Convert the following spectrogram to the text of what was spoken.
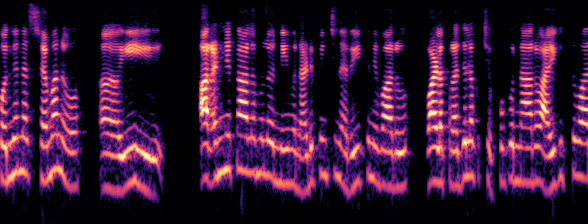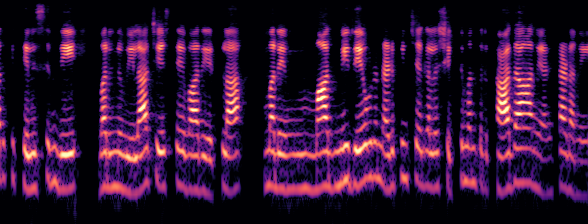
పొందిన శ్రమను ఈ అరణ్యకాలంలో నీవు నడిపించిన రీతిని వారు వాళ్ళ ప్రజలకు చెప్పుకున్నారు. ఐగుప్తు వారికి తెలిసింది. మరి నువ్వు ఇలా చేస్తే వారు ఎట్లా? మరి మా మీ దేవుడు నడిపించగల శక్తిమంతుడు కాదా? అని అంటాడని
